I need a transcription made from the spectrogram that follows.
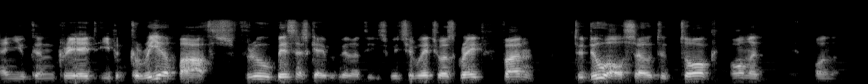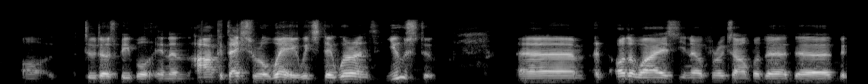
and you can create even career paths through business capabilities which which was great fun to do also to talk on a on, on to those people in an architectural way, which they weren't used to. Um, otherwise, you know, for example, the, the, the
